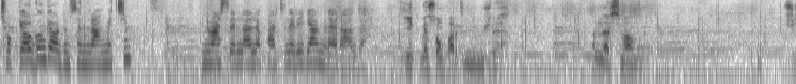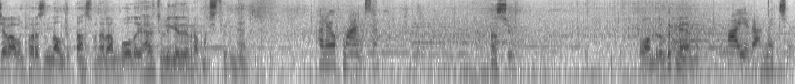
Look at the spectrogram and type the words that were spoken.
Çok yorgun gördüm seni Rahmetciğim. Üniversitelilerle partileri iyi gelmedi herhalde. İlk ve son partimdi müjde. Ben dersimi aldım. Şu cevabın parasını da aldıktan sonra ben bu olayı her türlü geride bırakmak istiyorum yani. Para yok maalesef. Nasıl yok? Dolandırıldık mı yani? Hayır Rahmetciğim.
